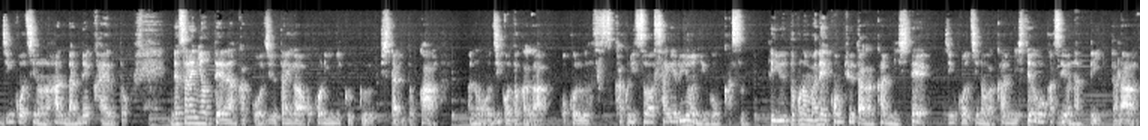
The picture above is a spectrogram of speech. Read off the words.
人工知能の判断で変えると。で、それによってなんかこう渋滞が起こりにくくしたりとか、あの、事故とかが起こる確率を下げるように動かすっていうところまでコンピューターが管理して、人工知能が管理して動かすようになっていったら、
